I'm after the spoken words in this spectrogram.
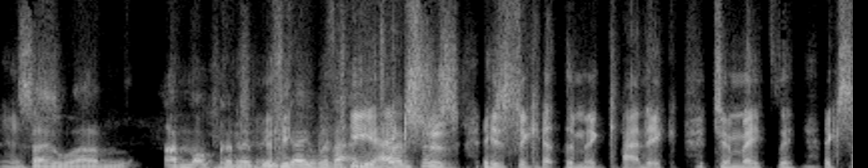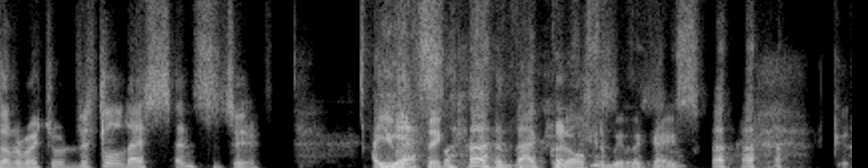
Yes. So, um, I'm not going to be the, with that. the anytime soon. extras is to get the mechanic to make the accelerator a little less sensitive. you yes, think. that could also be the case. Good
